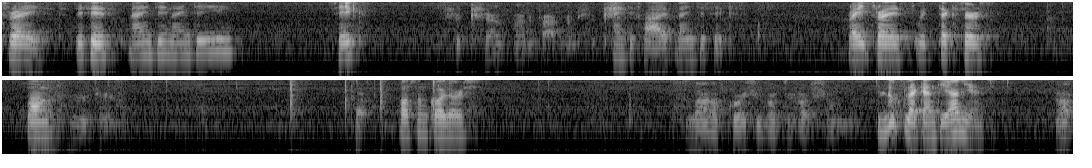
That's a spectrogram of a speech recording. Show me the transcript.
traced. This is 1996, Six, huh? 95, 96. 95, 96. Ray traced with textures, bump, mm-hmm. awesome colors. Now, of course, you want to have some. It looks like anti-aliased. Oh.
